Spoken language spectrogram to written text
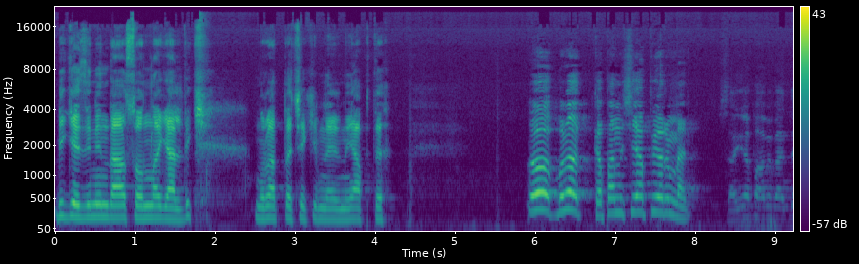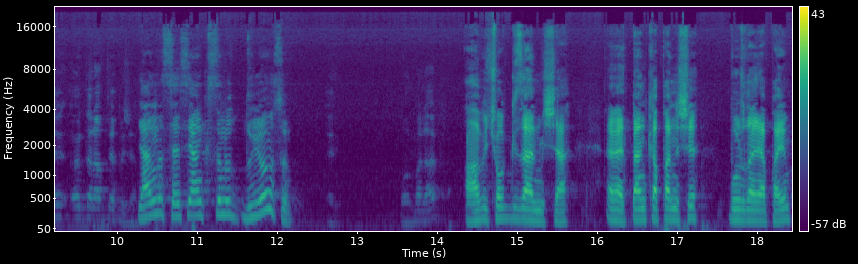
Bir gezinin daha sonuna geldik. Murat da çekimlerini yaptı. Oo, Murat kapanışı yapıyorum ben. Sen yap abi ben de ön tarafta yapacağım. Yalnız ses yankısını duyuyor musun? Normal abi. Abi çok güzelmiş ya. Evet ben kapanışı burada yapayım.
